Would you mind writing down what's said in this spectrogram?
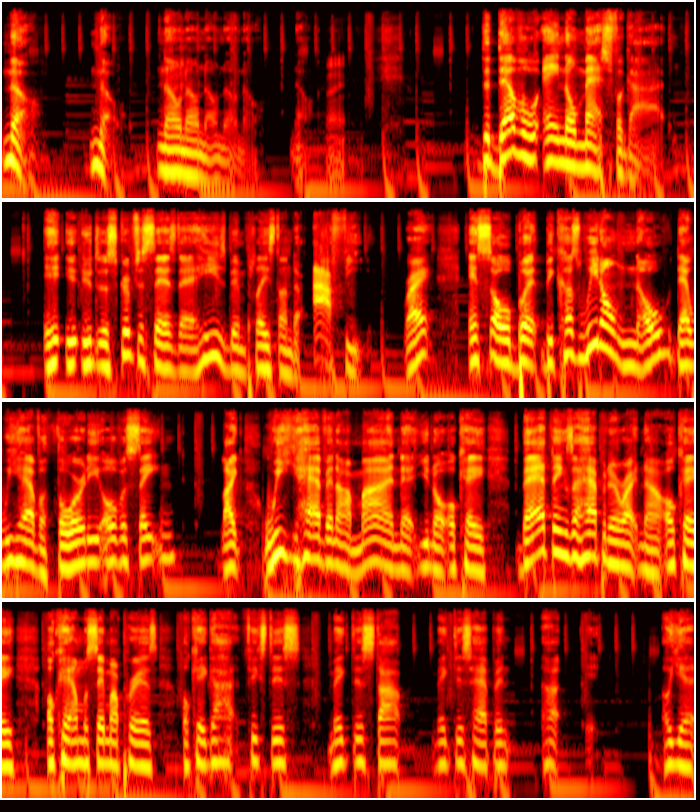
No, no, no, no, no, no, no, no. Right. The devil ain't no match for God. It- it- the scripture says that he's been placed under our feet, right? And so, but because we don't know that we have authority over Satan, like we have in our mind that, you know, okay, bad things are happening right now. Okay, okay, I'm gonna say my prayers. Okay, God, fix this, make this stop, make this happen. Uh, oh, yeah,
